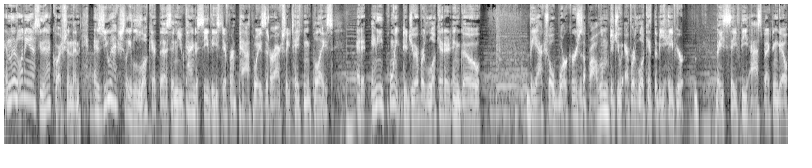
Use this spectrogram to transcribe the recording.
And then let me ask you that question then. As you actually look at this and you kind of see these different pathways that are actually taking place, at any point did you ever look at it and go, the actual workers is the problem? Did you ever look at the behavior based safety aspect and go,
